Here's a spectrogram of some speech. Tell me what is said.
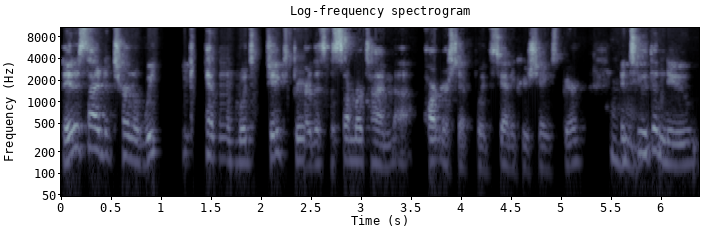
they decided to turn a weekend with Shakespeare, this is summertime uh, partnership with Santa Cruz Shakespeare, mm-hmm. into the new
